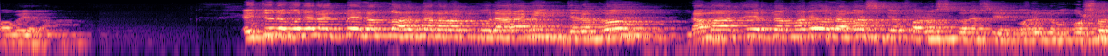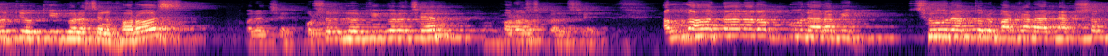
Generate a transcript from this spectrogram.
হবে না। এই জন্য মনে রাখবেন, আল্লাহ তালা রব্বুল আলমিন যেরকম নামাজের ব্যাপারেও নামাজকে ফরজ করেছেন, ওরকম ওসরকেও কি করেছেন? ফরজ করেছেন। ওসরকেও কি করেছেন? ফরজ করেছেন। আল্লাহ তালা রব্বুল আরবিন সৌরাতুল বাকারার একশত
